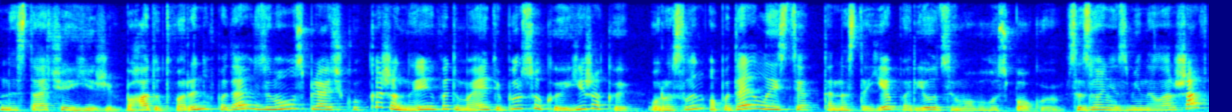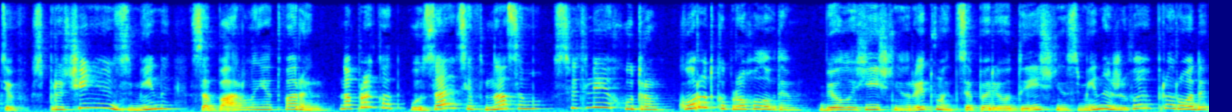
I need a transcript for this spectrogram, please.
нестачею їжі. Багато тварин впадають в зимову сплячку: кажани, ведмеді, бурсуки, їжаки. У рослин опадає листя та настає період зимового спокою. Сезонні зміни ландшафтів спричинюють зміни забарвлення тварин. Наприклад, у зайців на зиму світліє хутро. Коротко про головне. Біологічні ритми це періодичні зміни живої природи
